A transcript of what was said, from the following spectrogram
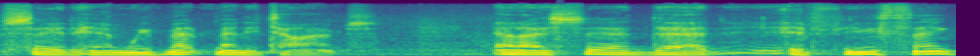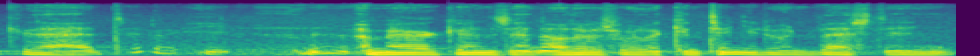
say to him, we've met many times. And I said that if you think that Americans and others will continue to invest in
